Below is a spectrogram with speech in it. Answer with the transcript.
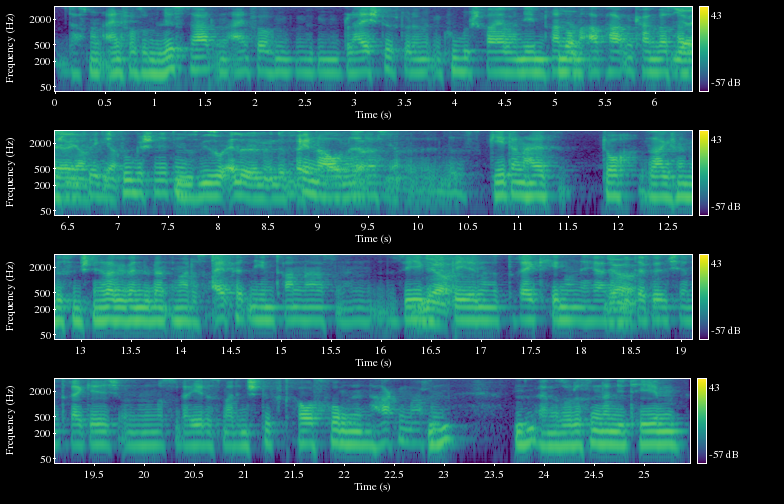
dass man einfach so eine Liste hat und einfach mit einem Bleistift oder mit einem Kugelschreiber nebendran ja. nochmal abhaken kann, was ja, habe ich ja, jetzt wirklich zugeschnitten. Dieses Visuelle im Endeffekt. Genau, ne, das, das geht dann halt doch, sage ich mal, ein bisschen schneller, wie wenn du dann immer das iPad nebendran hast und dann Sägespäne, Dreck hin und her, dann wird der Bildschirm dreckig und dann musst du da jedes Mal den Stift rausfummeln, einen Haken machen. Mhm. Mhm. Ähm, so, das sind dann die Themen,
